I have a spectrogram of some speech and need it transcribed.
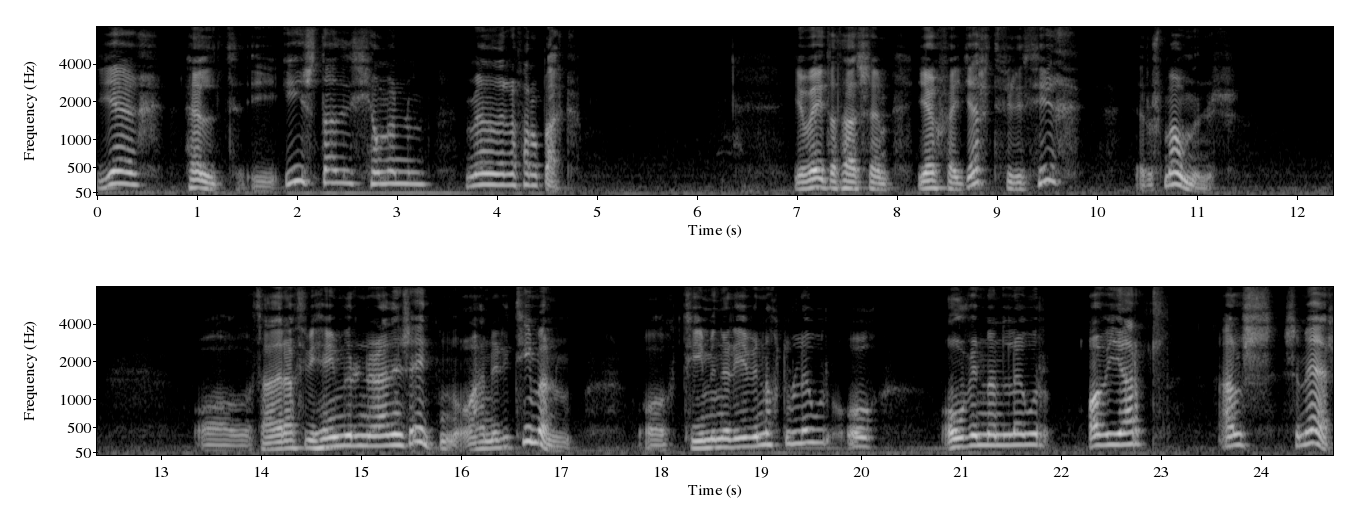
Ég held í ístaðið hjá mönnum meðan þeir að fara á bakk. Ég veit að það sem ég fæ gert fyrir þig eru smámunir og það er af því heimurinn er aðeins einn og hann er í tímanum og tímin er yfir náttúrlegur og óvinnanlegur ofjarl alls sem er.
